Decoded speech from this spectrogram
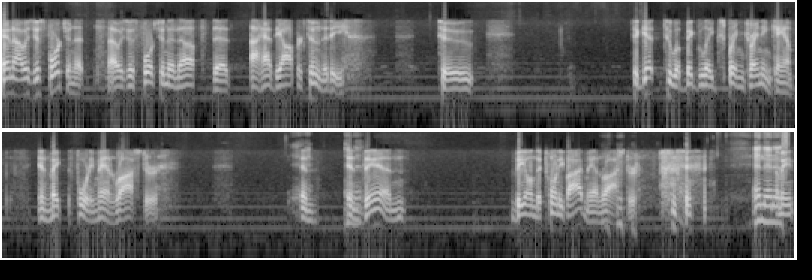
and I was just fortunate. I was just fortunate enough that I had the opportunity to to get to a big league spring training camp and make the 40 man roster. And and, and then, be on the 25 man roster. And then as, I mean,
